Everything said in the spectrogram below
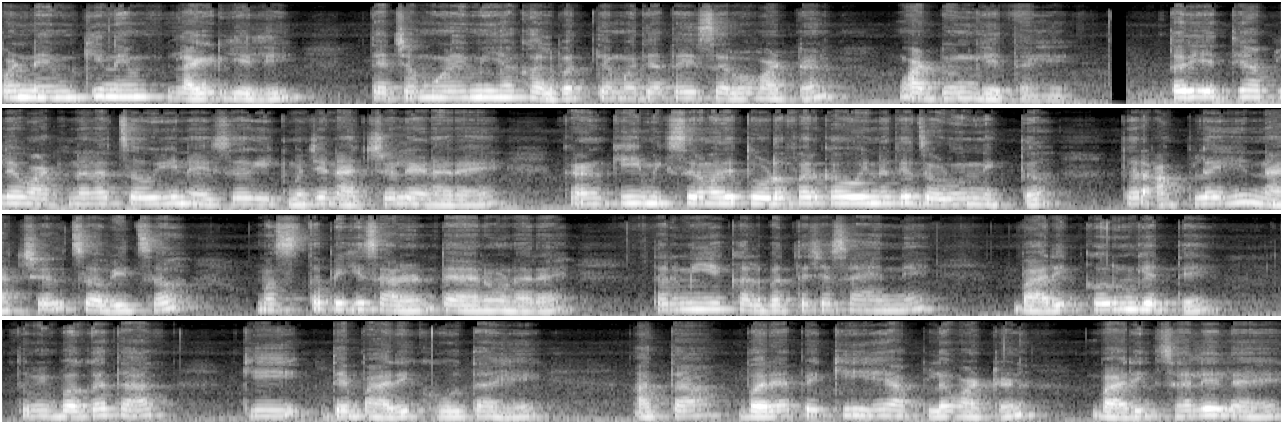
पण नेमकी नेम लाइट गेली. त्याच्यामुळे मी या खलबत्त्यामध्ये आता हे सर्व वाटण वाटून घेत आहे. तर येथे आपल्या वाटणाला चव ही नैसर्गिक म्हणजे नॅचरल येणार आहे. कारण की मिक्सरमध्ये थोडंफार का होईना ते जळून निघतं. तर आपलं हे नॅचरल चवीचं मस्तपैकी सारण तयार होणार आहे. तर मी हे खलबत्त्याच्या साह्याने बारीक करून घेते. तुम्ही बघत आहात की ते बारीक होत आहे. आता बऱ्यापैकी हे आपलं वाटण बारीक झालेलं आहे.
